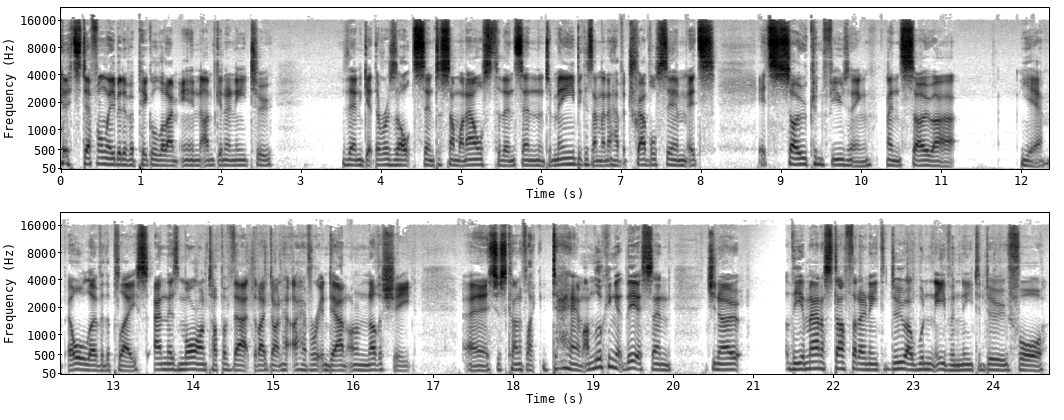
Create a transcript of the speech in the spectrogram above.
it's definitely a bit of a pickle that I'm in. I'm gonna need to then get the results sent to someone else to then send them to me because I'm gonna have a travel sim. It's it's so confusing and so uh, yeah, all over the place. And there's more on top of that that I don't ha- I have written down on another sheet, and it's just kind of like, damn, I'm looking at this and you know the amount of stuff that I need to do, I wouldn't even need to do for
